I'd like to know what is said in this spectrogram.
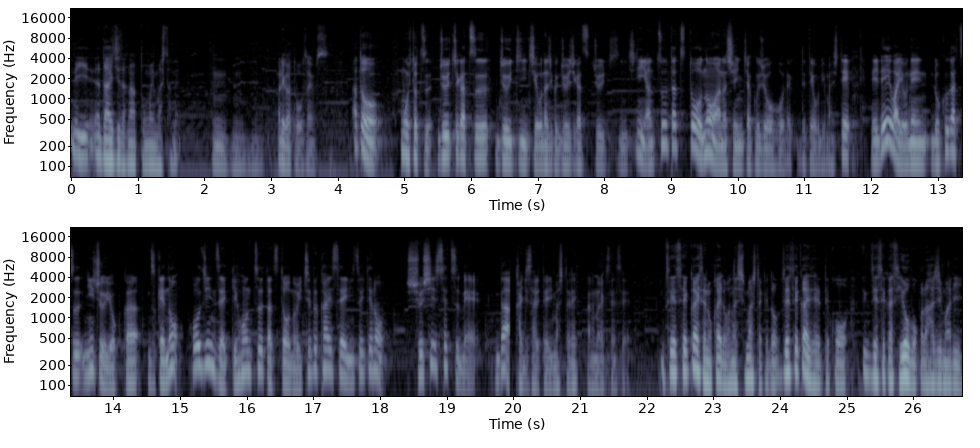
ね大事だなと思いましたね。うんうんうん、ありがとうございます。あともう一つ、11月11日、同じく11月11日にあの通達等のあの新着情報で出ておりまして、えー令和4年6月24日付の法人税基本通達等の一部改正についての趣旨説明が開示されていましたね、あの村木先生。税制改正の回でお話ししましたけど税制改正ってこう税制改正要望から始まり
